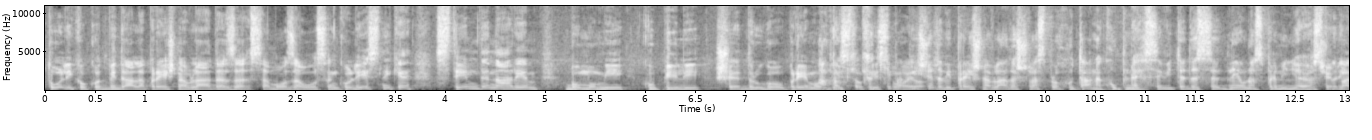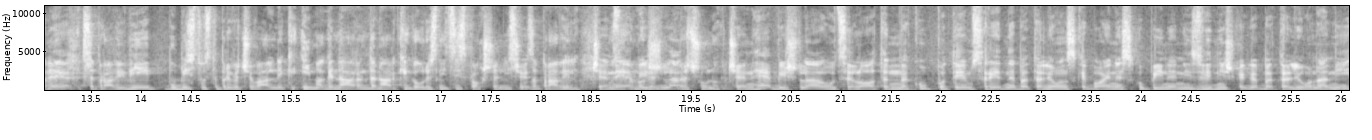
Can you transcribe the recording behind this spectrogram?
toliko kot bi dala prejšnja vlada za, samo za 8 kolesnike, s tem denarjem bomo mi kupili še drugo opremo. Ampak tisto, ki smo jo... piše, da bi prejšnja vlada šla sploh v ta nakup, ne? Se vidite, da se dnevno spreminjajo stvari, ne? Ne... Se pravi, vi v bistvu ste privečevali nek imaginaren denar, ki ga v resnici sploh še nismo če, zapravili. Če ne, bi šla, če ne bi šla v celoten nakup, potem srednje bataljonske bojne skupine in izvidniškega bataljona ni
